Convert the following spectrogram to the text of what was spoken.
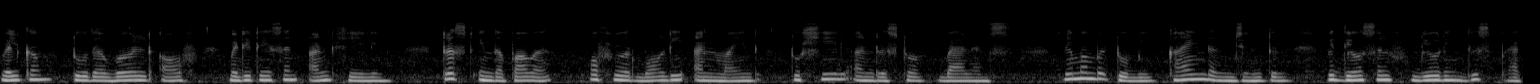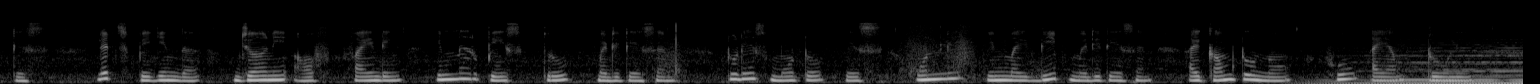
Welcome to the world of meditation and healing. Trust in the power of your body and mind to heal and restore balance. Remember to be kind and gentle with yourself during this practice. Let's begin the journey of finding inner peace through meditation. Today's motto is Only in my deep meditation I come to know who I am truly.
